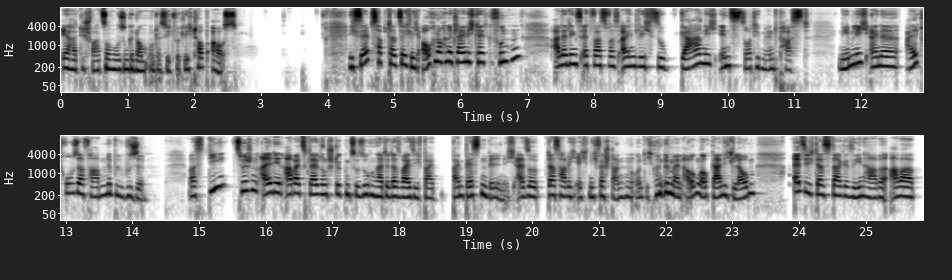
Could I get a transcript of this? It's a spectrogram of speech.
Er hat die schwarzen Hosen genommen und das sieht wirklich top aus. Ich selbst habe tatsächlich auch noch eine Kleinigkeit gefunden, allerdings etwas, was eigentlich so gar nicht ins Sortiment passt, nämlich eine altrosafarbene Bluse. Was die zwischen all den Arbeitskleidungsstücken zu suchen hatte, das weiß ich bei, beim besten Willen nicht. Also das habe ich echt nicht verstanden und ich konnte meinen Augen auch gar nicht glauben, als ich das da gesehen habe. Aber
